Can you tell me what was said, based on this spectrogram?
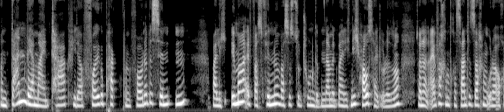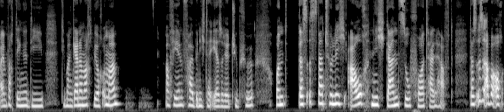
und dann wäre mein Tag wieder vollgepackt von vorne bis hinten weil ich immer etwas finde, was es zu tun gibt. Und damit meine ich nicht Haushalt oder so, sondern einfach interessante Sachen oder auch einfach Dinge, die, die man gerne macht, wie auch immer. Auf jeden Fall bin ich da eher so der Typ für. Und das ist natürlich auch nicht ganz so vorteilhaft. Das ist aber auch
